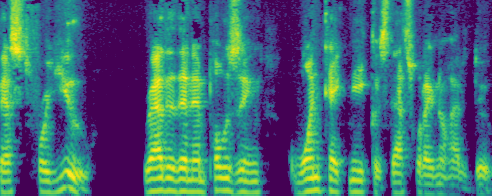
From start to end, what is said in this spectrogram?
best for you rather than imposing one technique because that's what I know how to do.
